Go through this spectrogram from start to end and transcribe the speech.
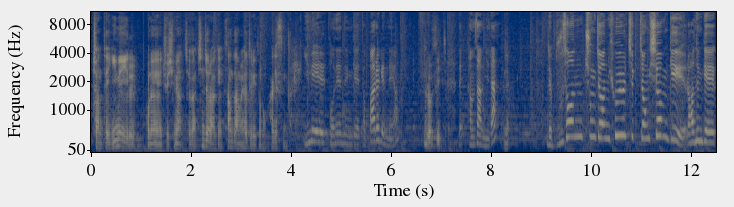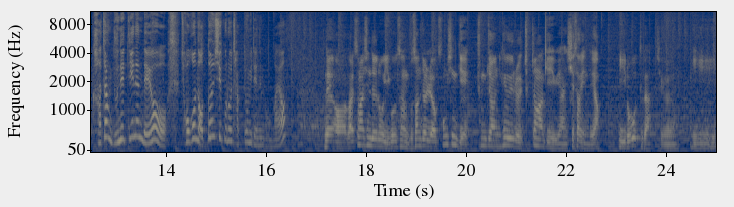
저한테 이메일을 보내주시면 제가 친절하게 상담을 해드리도록 하겠습니다. 이메일 보내는 게 더 빠르겠네요. 그럴 수 있죠. 네, 감사합니다. 네. 네, 무선 충전 효율 측정 시험기라는 게 가장 눈에 띄는데요. 저건 어떤 식으로 작동이 되는 건가요? 네, 어, 말씀하신 대로 이곳은 무선 전력 송신기의 충전 효율을 측정하기 위한 시설인데요. 이 로봇가 지금 이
